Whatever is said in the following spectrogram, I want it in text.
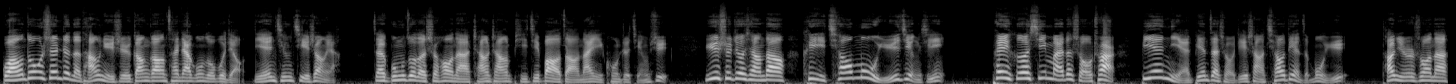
广东深圳的唐女士刚刚参加工作不久，年轻气盛呀，在工作的时候呢，常常脾气暴躁，难以控制情绪，于是就想到可以敲木鱼静心，配合新买的手串，边捻边在手机上敲电子木鱼。唐女士说呢，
